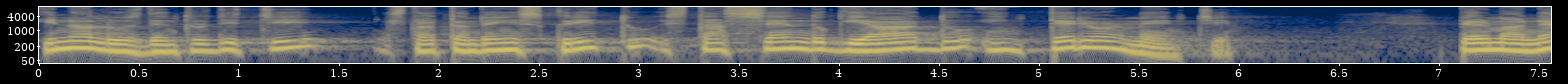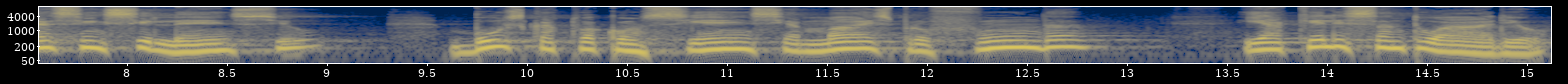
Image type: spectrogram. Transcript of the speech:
E na luz dentro de ti está também escrito: está sendo guiado interiormente. Permanece em silêncio, busca a tua consciência mais profunda e aquele santuário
